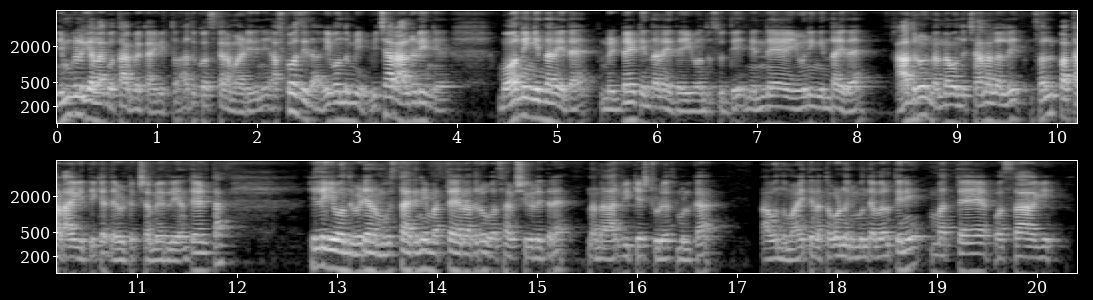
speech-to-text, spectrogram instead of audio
ನಿಮ್ಗಳಿಗೆಲ್ಲ ಗೊತ್ತಾಗಬೇಕಾಗಿತ್ತು. ಅದಕ್ಕೋಸ್ಕರ ಮಾಡಿದ್ದೀನಿ. ಅಫ್ಕೋರ್ಸ್ ಇದು ಈ ಒಂದು ಮಿ- ವಿಚಾರ ಆಲ್ರೆಡಿ ಮಾರ್ನಿಂಗಿಂದನೇ ಇದೆ ಮಿಡ್ ನೈಟಿಂದನೇ ಇದೆ ಈ ಒಂದು ಸುದ್ದಿ. ನಿನ್ನೆ ಈವ್ನಿಂಗಿಂದ ಇದೆ. ಆದರೂ ನನ್ನ ಒಂದು ಚಾನಲಲ್ಲಿ ಸ್ವಲ್ಪ ತಡ ಆಗಿದ್ದಕ್ಕೆ ದಯವಿಟ್ಟು ಕ್ಷಮೆ ಇರಲಿ ಅಂತ ಹೇಳ್ತಾ ಇಲ್ಲಿಗೆ ಒಂದು ವಿಡಿಯೋನ ಮುಗಿಸ್ತಾ ಇದ್ದೀನಿ. ಮತ್ತೆ ಏನಾದರೂ ಹೊಸ ವಿಷಯಗಳಿದ್ದರೆ ನನ್ನ ಆರ್ ವಿ ಕೆ ಸ್ಟುಡಿಯೋಸ್ ಮೂಲಕ ಆ ಒಂದು ಮಾಹಿತಿನ ತಗೊಂಡು ನಿಮ್ಮ ಮುಂದೆ ಬರ್ತೀನಿ. ಮತ್ತೆ ಹೊಸದಾಗಿ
